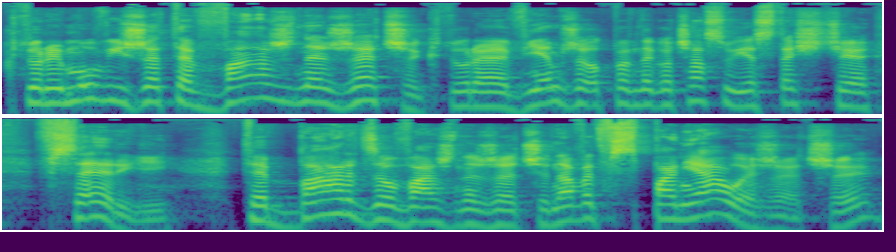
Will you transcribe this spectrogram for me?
który mówi, że te ważne rzeczy, które wiem, że od pewnego czasu jesteście w serii, te bardzo ważne rzeczy, nawet wspaniałe rzeczy,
